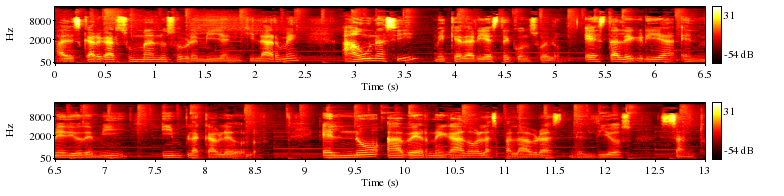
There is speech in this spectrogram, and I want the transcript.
a descargar su mano sobre mí y aniquilarme, aún así me quedaría este consuelo, esta alegría en medio de mi implacable dolor, el no haber negado las palabras del Dios Santo.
